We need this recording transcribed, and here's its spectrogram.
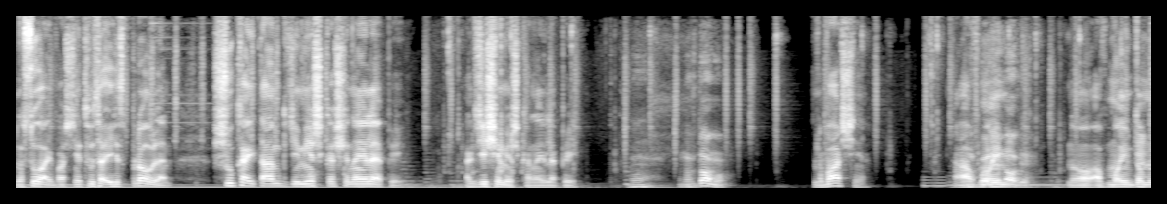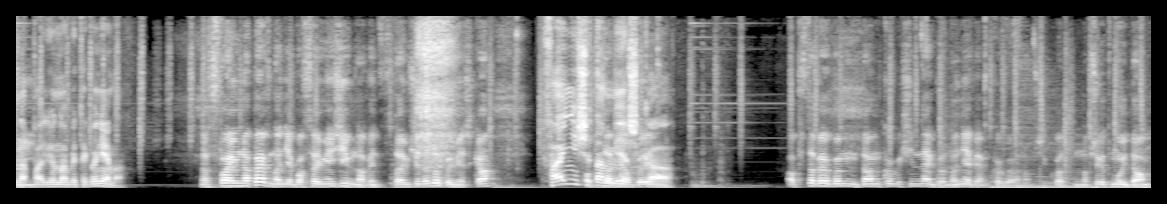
No słuchaj, właśnie tutaj jest problem. Szukaj tam, gdzie mieszka się najlepiej. A gdzie się mieszka najlepiej? No w domu, No właśnie. A w moim, Palionowie. no, a w moim domu na Palionowie tego nie ma. No w twoim na pewno nie, bo w swoim jest zimno, więc w twoim się do dupy mieszka. Fajnie się tam Obstawiałbym- mieszka. Obstawiałbym dom kogoś innego, no nie wiem kogo, na przykład, na przykład mój dom.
